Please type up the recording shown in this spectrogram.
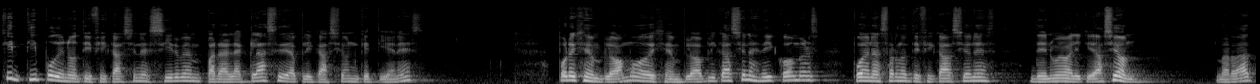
¿Qué tipo de notificaciones sirven para la clase de aplicación que tienes? Por ejemplo, a modo de ejemplo, aplicaciones de e-commerce pueden hacer notificaciones de nueva liquidación, ¿verdad?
